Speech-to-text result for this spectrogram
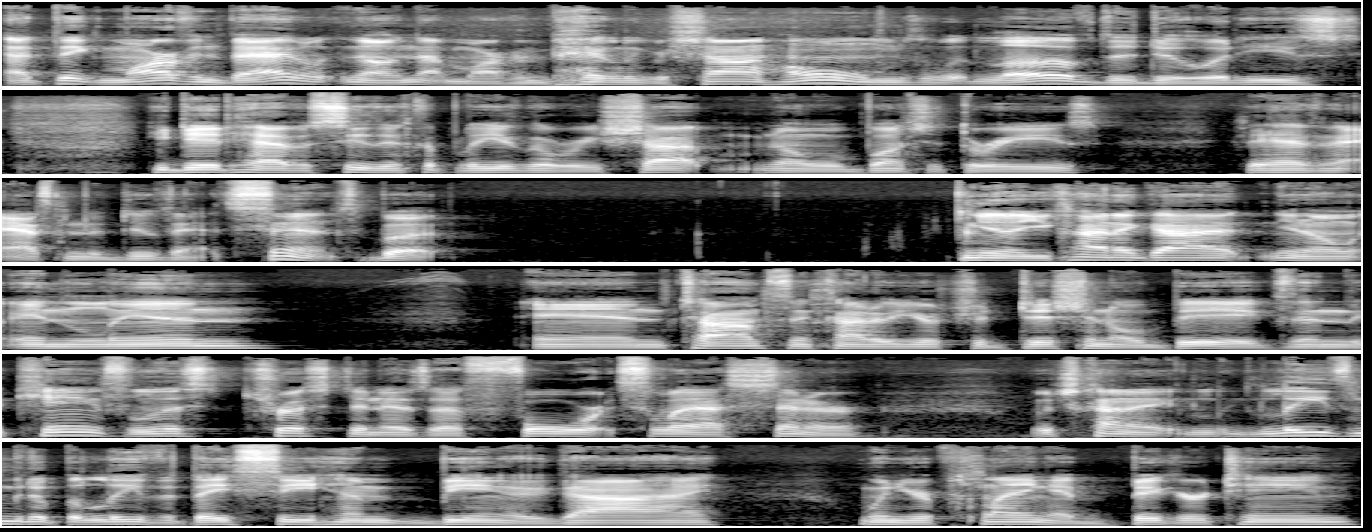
I think Marvin Bagley, no, not Marvin Bagley, Richaun Holmes would love to do it. He's he did have a season a couple of years ago where he shot you know a bunch of threes. They haven't asked him to do that since, but you know you kind of got you know in Len and Thompson kind of your traditional bigs, and the Kings list Tristan as a forward slash center, which kind of leads me to believe that they see him being a guy when you're playing a bigger team,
